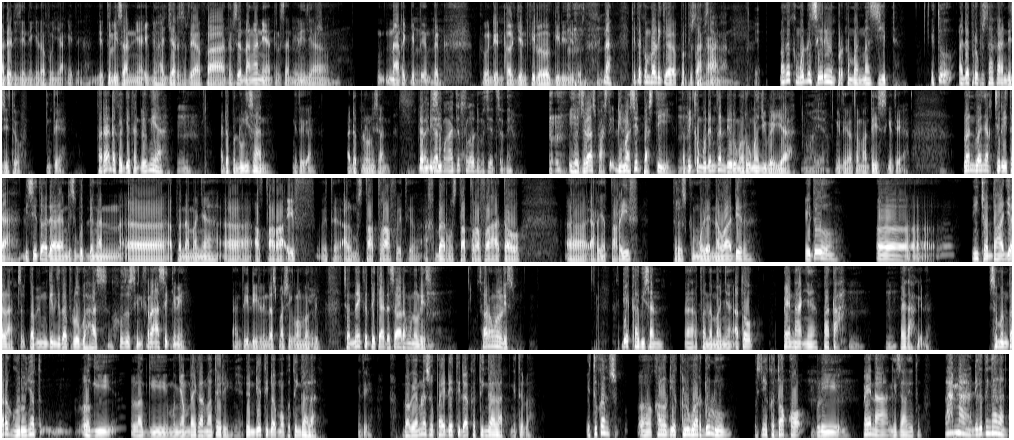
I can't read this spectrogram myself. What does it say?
ada di sini kita punya gitu di tulisannya Ibnu Hajar seperti apa tulisan tangannya tulisan ini ya menarik gitu Hmm. untuk kemudian kajian filologi di situ. Hmm. Nah, kita kembali ke perpustakaan. Perpustakaan. Ya. Maka kemudian seiring perkembangan masjid itu ada perpustakaan di situ, gitu ya. Karena ada kegiatan ilmiah, Hmm. ada penulisan, gitu kan. Ada penulisan. Dan di Belajar situ, mengajar selalu di masjid Ustaz, ya. iya jelas pasti di masjid pasti, Hmm. tapi kemudian kan di rumah-rumah juga iya, Oh ya. gitu ya otomatis gitu ya. Dan banyak cerita. Di situ ada yang disebut dengan eh, apa namanya eh, al-taraif, gitu, al-mustatraf itu, akhbar mustatrafah atau eh, artinya tarif. Terus kemudian nawadir. Itu eh ini contoh aja lah, tapi mungkin kita perlu bahas khusus ini karena asik ini. Nanti di lintas masjid maghrib. Contohnya ketika ada seorang menulis, seorang menulis, dia kehabisan eh, apa namanya atau penanya patah, Hmm. Hmm. patah gitu. Sementara gurunya lagi lagi menyampaikan materi Iya. dan dia tidak mau ketinggalan, gitu ya. Bagaimana supaya dia tidak ketinggalan gitu loh? Itu kan eh, kalau dia keluar dulu, maksudnya ke Hmm. toko beli Hmm. pena gitu saat itu, lama dia ketinggalan.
